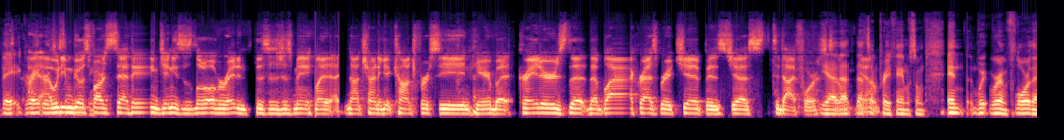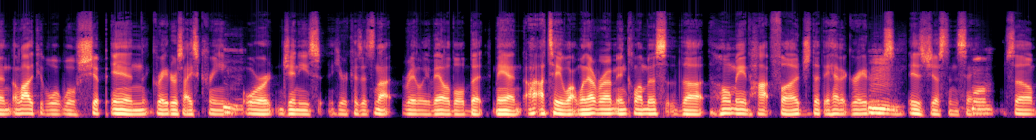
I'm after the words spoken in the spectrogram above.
They, Graeter's I, I would even go as far as to say I think Jeni's is a little overrated. This is just me. I'm not trying to get controversy in here, but Graeter's the the black raspberry chip is just to die for. Yeah, so, that, that's yeah. a pretty famous one, and we're in Florida, and a lot of people will ship in Graeter's ice cream mm. or Jeni's here because it's not readily available. But man, I, will tell you what, whenever I'm in Columbus, the homemade hot fudge that they have at Graeter's mm. is just insane. So,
